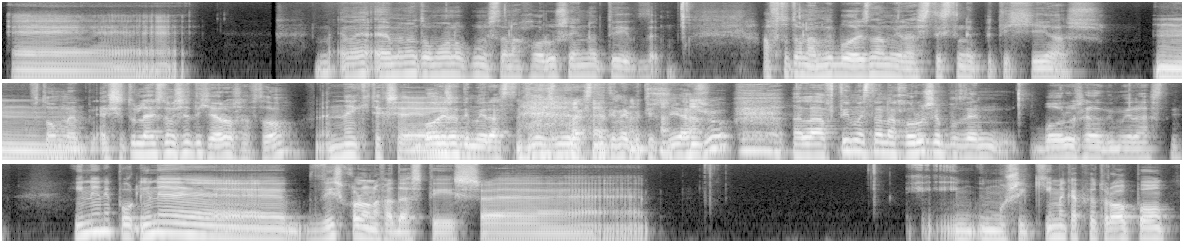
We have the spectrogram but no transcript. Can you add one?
Ε, Ε, εμένα το μόνο που με στεναχωρούσε είναι ότι δε- αυτό το να μην μπορείς να μοιραστείς την επιτυχία σου. μ, Αυτό με... Εσύ τουλάχιστον είσαι τυχερός αυτό. Ναι, κοίταξε. Μπορείς να τη μοιραστεί, την έχεις μοιραστεί την επιτυχία σου, αλλά αυτή με στεναχωρούσε που δεν μπορούσε να τη μοιραστεί. Είναι, είναι, πολύ- είναι δύσκολο να φανταστείς ε, η, η μουσική με κάποιο τρόπο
